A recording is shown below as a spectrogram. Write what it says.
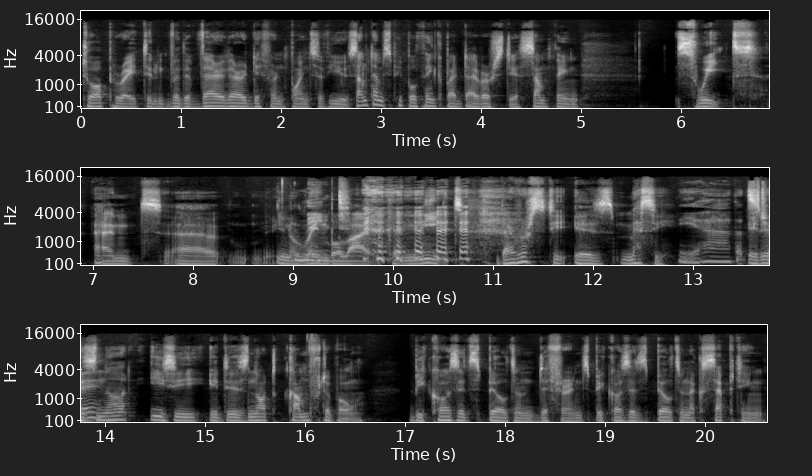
to operate in, with a very, very different points of view. Sometimes people think about diversity as something sweet and uh, you know rainbow like and neat. diversity is messy. Yeah, that's It true. is not easy. It is not comfortable because it's built on difference. Because it's built on accepting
